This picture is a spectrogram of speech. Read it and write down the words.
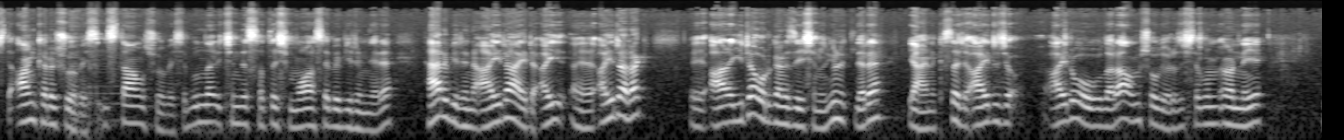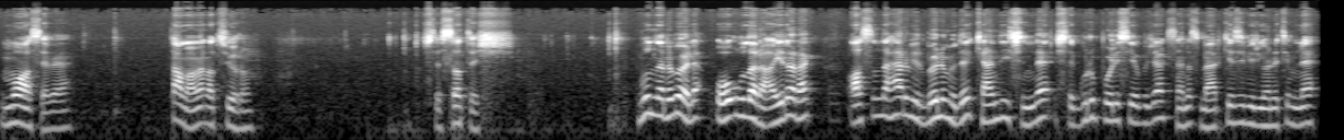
işte Ankara şubesi, İstanbul şubesi bunlar içinde satış, muhasebe birimleri her birini ayrı ayrı ay, e, ayırarak e, ayrı organizational unitlere yani kısaca ayrıca ayrı oğulları almış oluyoruz. İşte bunun örneği muhasebe tamamen atıyorum. İşte satış. Bunları böyle oğullara ayırarak aslında her bir bölümü de kendi içinde işte grup polisi yapacaksanız merkezi bir yönetimle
